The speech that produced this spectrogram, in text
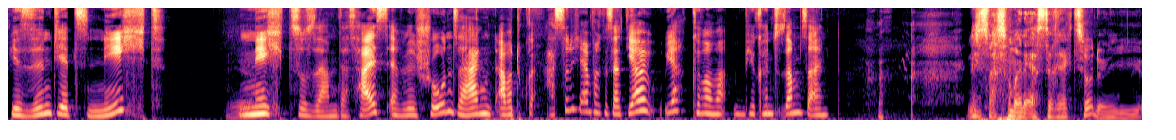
Wir sind jetzt nicht nicht zusammen. Das heißt, er will schon sagen, aber du hast du nicht einfach gesagt, ja, ja, können wir mal, wir können zusammen sein. Das war so meine erste Reaktion irgendwie.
